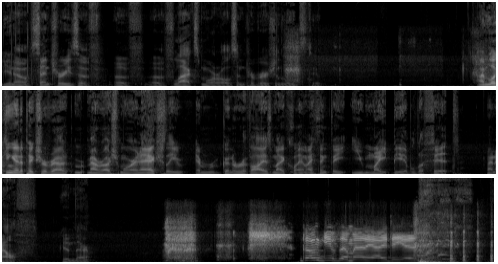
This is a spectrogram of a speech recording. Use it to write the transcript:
you know centuries of, of, of lax morals and perversion leads to. I'm looking at a picture of Mount Rushmore, and I actually am going to revise my claim. I think that you might be able to fit an Alf in there. Don't give them any ideas.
